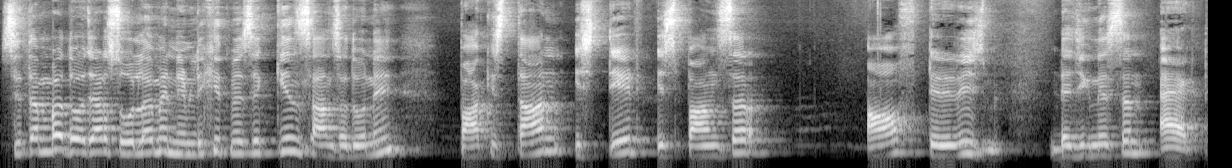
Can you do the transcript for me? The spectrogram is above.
सितंबर 2016 में निम्नलिखित में से किन सांसदों ने Pakistan state sponsor of terrorism designation act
